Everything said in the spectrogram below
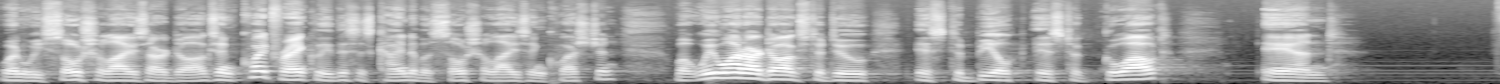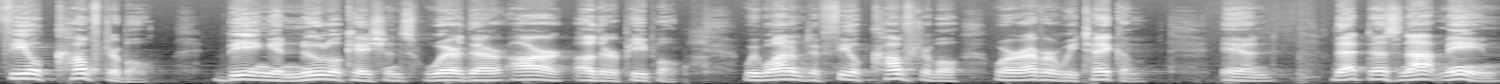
when we socialize our dogs, and quite frankly, this is kind of a socializing question. What we want our dogs to do is to, be, is to go out and feel comfortable being in new locations where there are other people We want them to feel comfortable wherever we take them. And that does not mean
